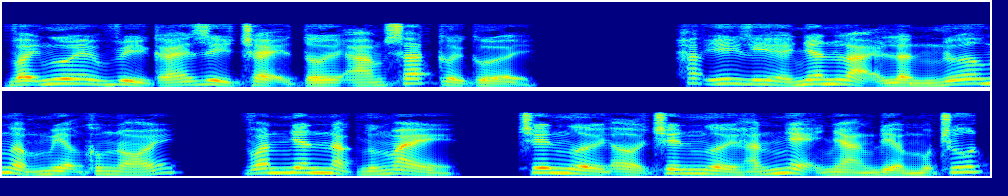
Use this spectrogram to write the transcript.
Vậy ngươi vì cái gì chạy tới ám sát cười cười? Hắc y ghi nhân lại lần nữa ngậm miệng không nói, văn nhân nặc nhướng mày, trên người ở trên người hắn nhẹ nhàng điểm một chút,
